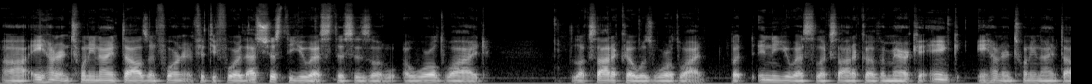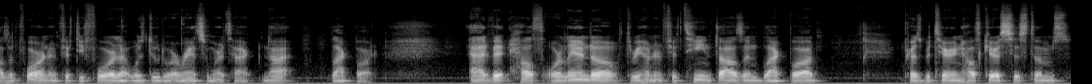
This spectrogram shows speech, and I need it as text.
Uh, 829,454. That's just the U.S. This is a, a worldwide. Luxottica was worldwide but in the U.S., Luxottica of America Inc., 829,454. That was due to a ransomware attack, not Blackbaud. Advent Health Orlando, 315,000 Blackbaud. Presbyterian Healthcare Systems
